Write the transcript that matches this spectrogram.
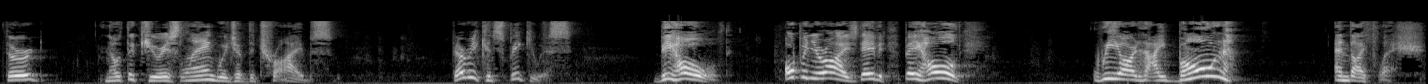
Third, note the curious language of the tribes. Very conspicuous. Behold, open your eyes, David. Behold, we are thy bone and thy flesh.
